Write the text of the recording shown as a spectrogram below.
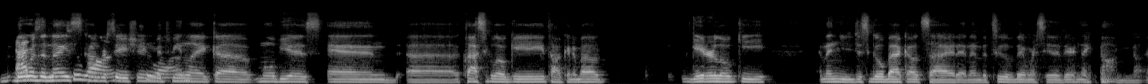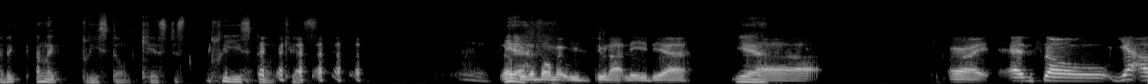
there That's was a nice conversation long, between long. like uh Mobius and uh classic Loki talking about Gator Loki, and then you just go back outside, and then the two of them are sitting there and like, oh no, I think I'm like, please don't kiss, just please don't kiss. Definitely yeah. the moment we do not need. Yeah. Yeah. Uh, all right, and so yeah, I,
